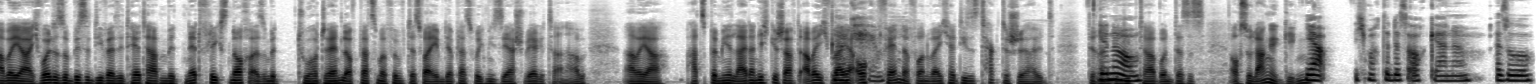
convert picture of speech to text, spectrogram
Aber ja, ich wollte so ein bisschen Diversität haben mit Netflix noch, also mit Too Hot to Handle auf Platz Nummer 5. Das war eben der Platz, wo ich mich sehr schwer getan habe. Aber ja, hat es bei mir leider nicht geschafft. Aber ich war okay. ja auch Fan davon, weil ich halt dieses Taktische halt daran genau. geliebt habe und dass es auch so lange ging. Ja, ich mochte das auch gerne. Also,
